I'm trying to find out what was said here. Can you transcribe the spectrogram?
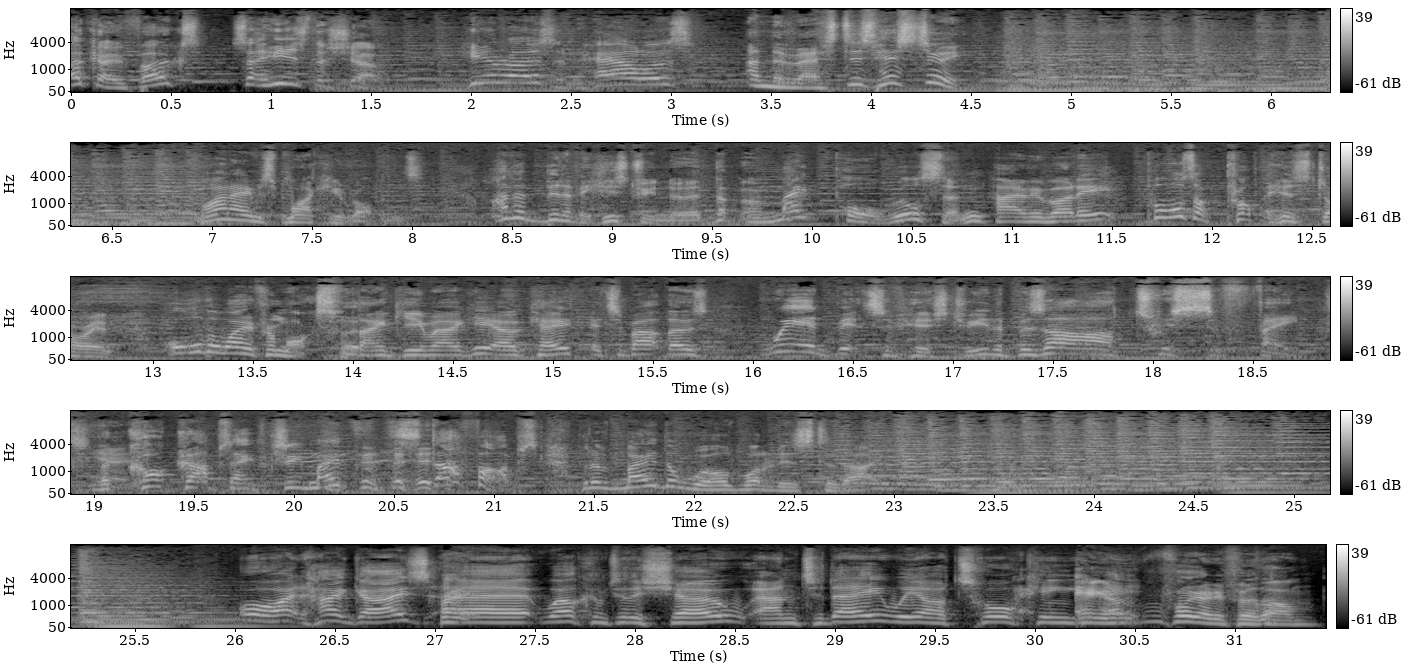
Okay, folks, so here's the show Heroes and Howlers. And the rest is history. My name's Mikey Robbins. I'm a bit of a history nerd, but my mate Paul Wilson. Hi, everybody. Paul's a proper historian, all the way from Oxford. Thank you, Maggie. Okay, it's about those weird bits of history, the bizarre twists of fate. you the know. cock ups actually made the stuff ups that have made the world what it is today. Right, hi, guys. Uh, welcome to the show. And today we are talking. Hang on, before we go any further, Go on.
